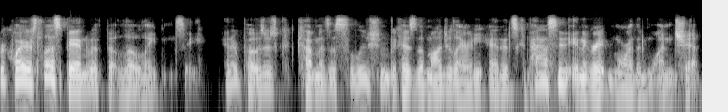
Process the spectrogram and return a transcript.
requires less bandwidth but low latency. Interposers could come as a solution because of the modularity and its capacity to integrate more than one chip.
